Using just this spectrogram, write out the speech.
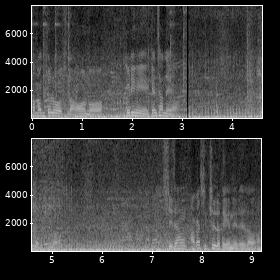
한 바퀴 돌려봅시다. 오늘 뭐, 그림이 괜찮네요. 킬러, 킬러. 시장 아가씨 킬러 되겠네, 여기다가.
